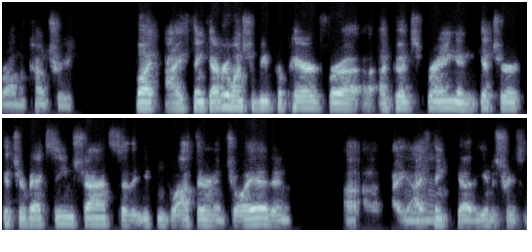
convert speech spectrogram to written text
around the country but I think everyone should be prepared for a, a, good spring and get your get your vaccine shots so that you can go out there and enjoy it. And uh, I, mm-hmm. I, think uh, the industry is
